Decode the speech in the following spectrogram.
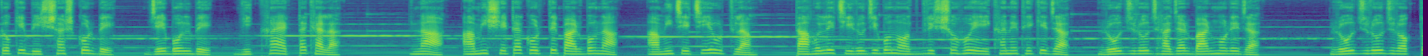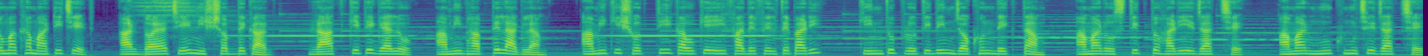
তোকে বিশ্বাস করবে, যে বলবে, ভিক্ষা একটা খেলা। না, আমি সেটা করতে পারব না। আমি চেঁচিয়ে উঠলাম। তাহলে চিরজীবন অদৃশ্য হয়ে এখানে থেকে যা। রোজ রোজ হাজার বার মরে যা। রোজ রোজ রক্তমাখা মাটি চেট। আর দয়া চেয়ে নিঃশব্দে কাঁদ। রাত কেটে গেল। আমি ভাবতে লাগলাম, আমি কি সত্যিই কাউকে এই ফাঁদে ফেলতে পারি? কিন্তু প্রতিদিন যখন দেখতাম, আমার অস্তিত্ব হারিয়ে যাচ্ছে। আমার মুখ মুছে যাচ্ছে।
